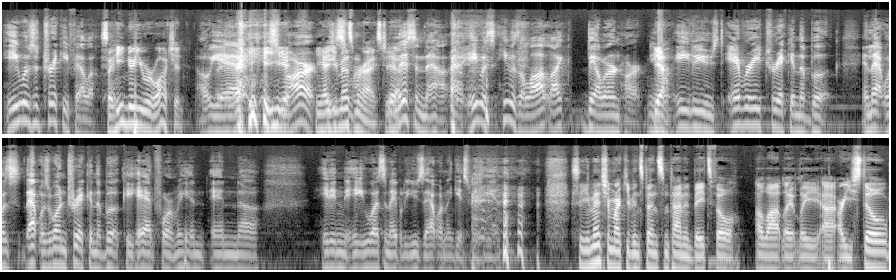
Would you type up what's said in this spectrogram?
he was a tricky fella. So he knew you were watching. Oh yeah, he's smart. he had He's you mesmerized, smart. yeah. Listen now, uh, he was he was a lot like Dale Earnhardt. You Yeah. know, he used every trick in the book, and that was that was one trick in the book he had for me, and and uh, he didn't he wasn't able to use that one against me again. So you mentioned, Mark, you've been spending some time in Batesville a lot lately. Uh, are you still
